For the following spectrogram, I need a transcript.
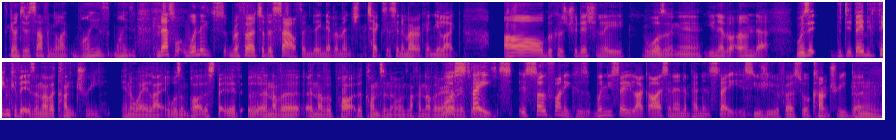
they're going to the south, and you're like, why is why is? And that's what when they refer to the south and they never mention Texas in America, and you're like, oh, because traditionally It wasn't. Yeah. you never owned that. Was it? Did they think of it as another country in a way? Like it wasn't part of the state, uh, another another part of the continent, or like another area. Well, states is so funny because when you say like, oh, it's an independent state, it usually refers to a country, but Mm.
